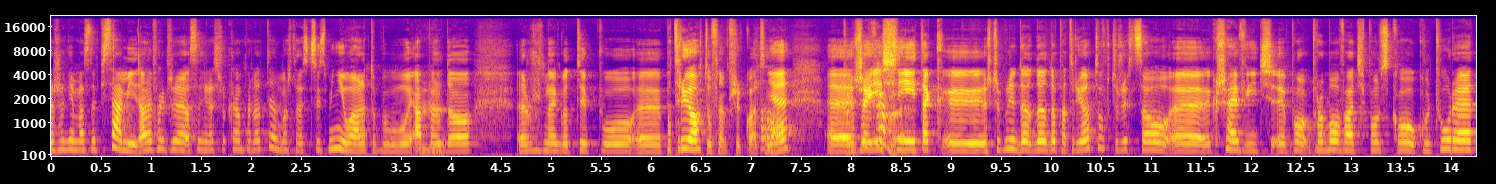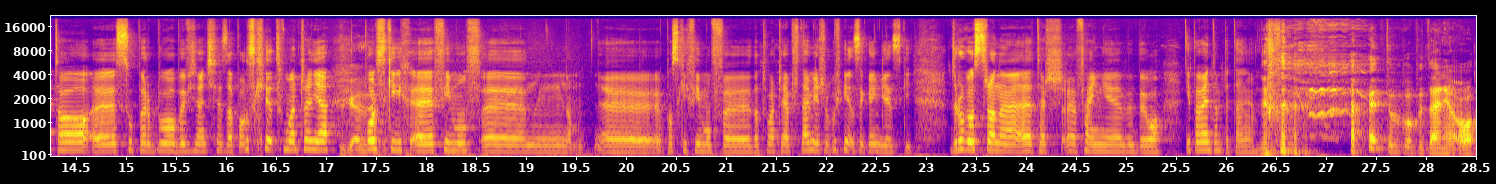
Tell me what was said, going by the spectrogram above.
e, że nie ma z napisami. Ale fakt, że ostatni raz szukałam parę lat temu, może teraz coś zmieniło, ale to był mój apel mm. do różnego typu e, patriotów na przykład, nie? E, że ciekawe. jeśli tak, e, szczególnie do, do, do, patriotów, którzy chcą krzewić, po, promować polską kulturę, to super byłoby wziąć się za polskie tłumaczenia polskich e, filmów, e, no, e, polskich filmów e, do tłumaczenia, przynajmniej, żeby był język angielski. Drugą stronę też fajnie by było. Nie pamiętam pytania. To było pytanie o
